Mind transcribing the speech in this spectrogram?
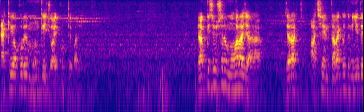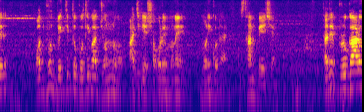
একে অপরের মনকে জয় করতে পারি। রামকৃষ্ণ মিশনের মহারাজারা যারা আছেন, তারা কিন্তু নিজেদের অদ্ভুত ব্যক্তিত্ব প্রতিভার জন্য আজকে সকলের মনে মণিকোটায় স্থান পেয়েছেন। তাদের প্রগাঢ়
